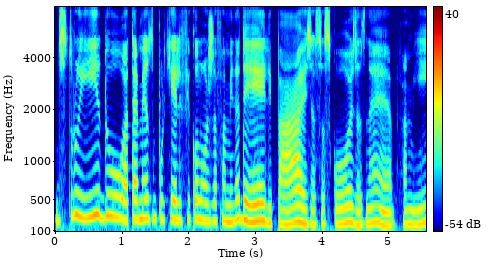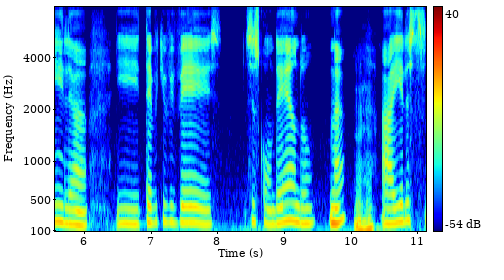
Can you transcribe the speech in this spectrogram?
Destruído, até mesmo porque ele ficou longe da família dele, pais, essas coisas, né? Família. E teve que viver se escondendo, né? Uhum. Aí eles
